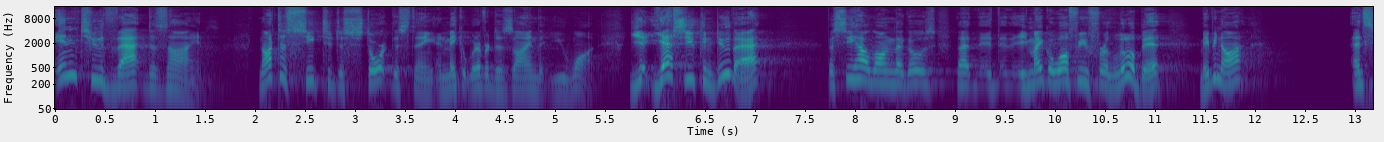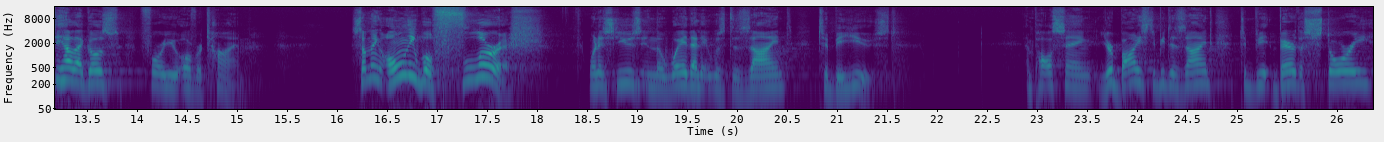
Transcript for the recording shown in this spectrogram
into that design. Not to seek to distort this thing and make it whatever design that you want. Y- yes, you can do that, but see how long that goes. That it, it might go well for you for a little bit, maybe not. and see how that goes for you over time. Something only will flourish when it's used in the way that it was designed to be used. And Paul's saying, Your body's to be designed to be, bear the story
